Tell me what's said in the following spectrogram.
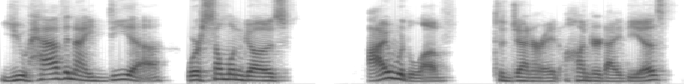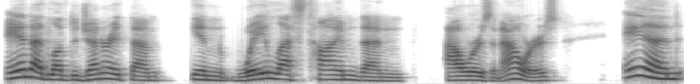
you have an idea where someone goes, I would love to generate 100 ideas and I'd love to generate them in way less time than hours and hours. And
